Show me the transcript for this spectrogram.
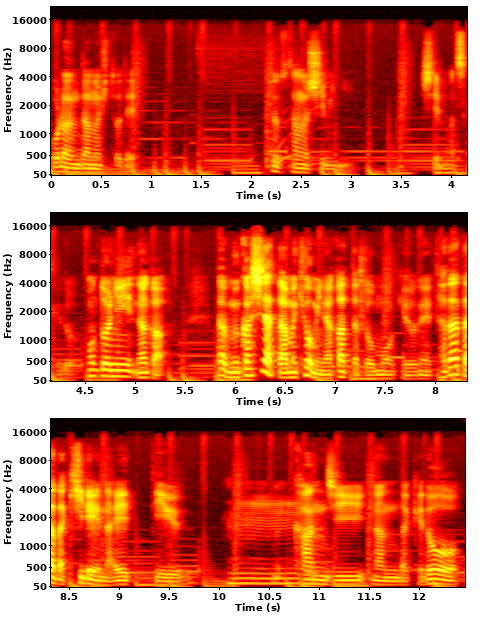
オランダの人で、ちょっと楽しみにしてますけど、本当になんか、多分昔だったらあんま興味なかったと思うけどね、ただただ綺麗な絵っていううん。感じなんだけど、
